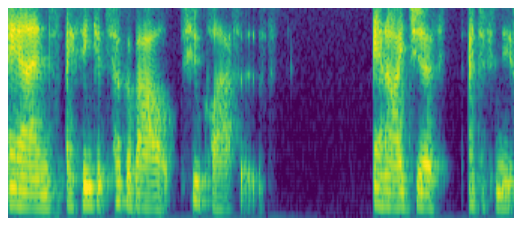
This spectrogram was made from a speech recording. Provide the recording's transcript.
And I think it took about two classes. And I just, I just knew,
